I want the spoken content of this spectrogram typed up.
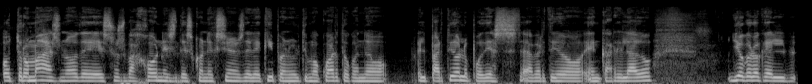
otro más ¿no? de esos bajones, desconexiones del equipo en el último cuarto, cuando el partido lo podías haber tenido encarrilado. Yo creo que el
